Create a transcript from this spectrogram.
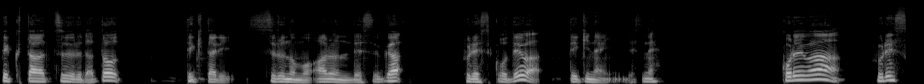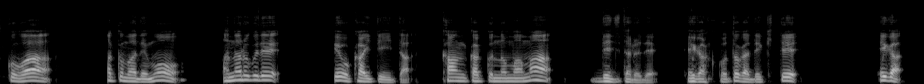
ベクターツールだとできたりするのもあるんですが、フレスコではできないんですね。これはフレスコはあくまでもアナログで絵を描いていた感覚のままデジタルで描くことができて絵が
